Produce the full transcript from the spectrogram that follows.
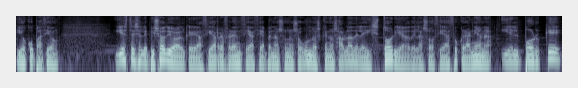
y ocupación. Y este es el episodio al que hacía referencia hace apenas unos segundos, que nos habla de la historia de la sociedad ucraniana y el porqué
